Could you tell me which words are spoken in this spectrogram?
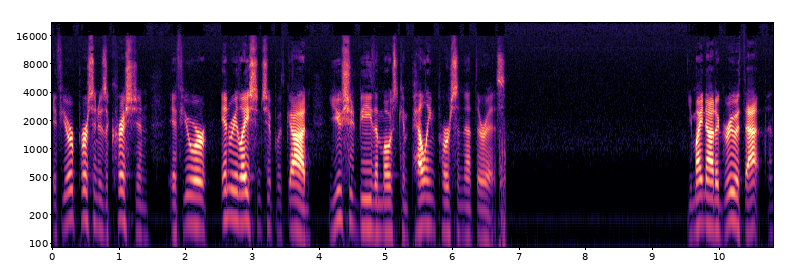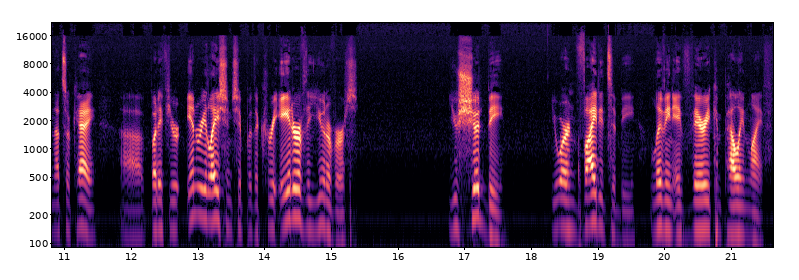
If you're a person who's a Christian, if you're in relationship with God, you should be the most compelling person that there is. You might not agree with that, and that's okay. Uh, but if you're in relationship with the creator of the universe, you should be, you are invited to be living a very compelling life.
